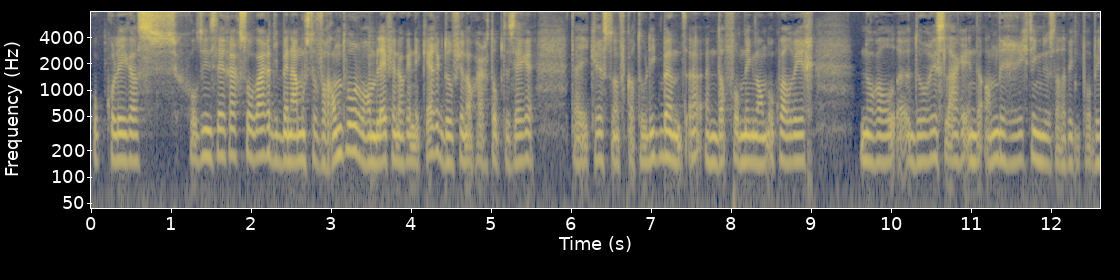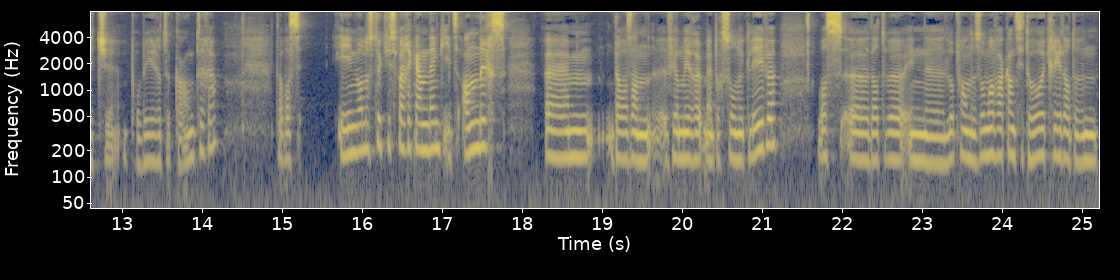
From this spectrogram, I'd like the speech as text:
ook collega's godsdienstleraars zo waren, die bijna moesten verantwoorden. Waarom blijf je nog in de kerk? Durf je nog hardop te zeggen dat je christen of katholiek bent? Hè? En dat vond ik dan ook wel weer nogal eh, doorgeslagen in de andere richting. Dus dat heb ik een beetje proberen te counteren. Dat was één van de stukjes waar ik aan denk. Iets anders, um, dat was dan veel meer uit mijn persoonlijk leven, was uh, dat we in de loop van de zomervakantie te horen kregen dat een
